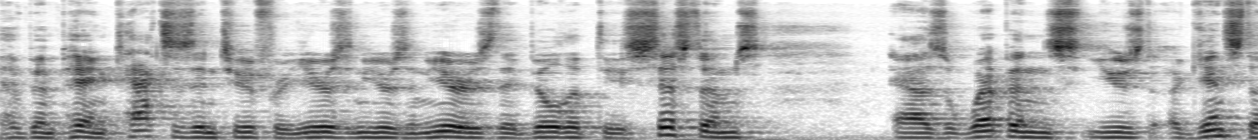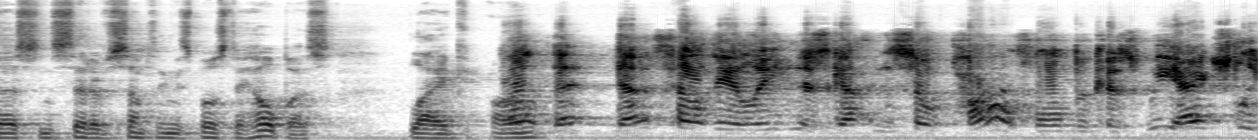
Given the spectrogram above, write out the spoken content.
have been paying taxes into for years and years and years, they build up these systems as weapons used against us instead of something that's supposed to help us. Like well, that, that's how the elite has gotten so powerful because we actually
